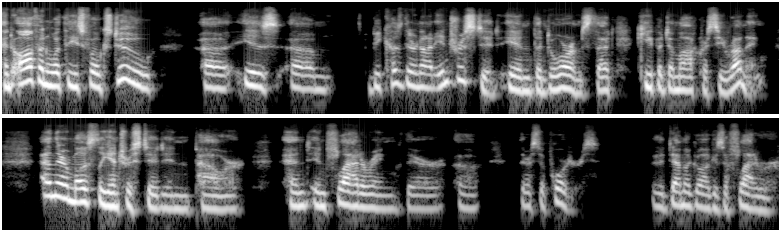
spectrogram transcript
And often what these folks do uh, is um, because they're not interested in the norms that keep a democracy running. And they're mostly interested in power and in flattering their, uh, their supporters. The demagogue is a flatterer.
